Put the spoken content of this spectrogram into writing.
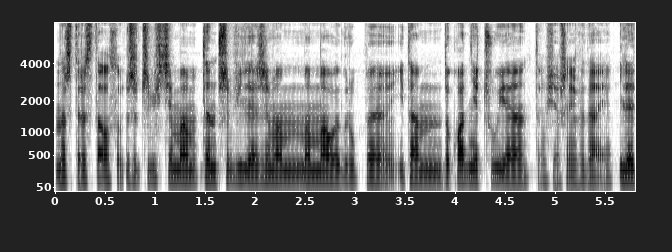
na 400 osób. Rzeczywiście mam ten przywilej, że mam, mam małe grupy i tam dokładnie czuję, tak mi się przynajmniej wydaje, ile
